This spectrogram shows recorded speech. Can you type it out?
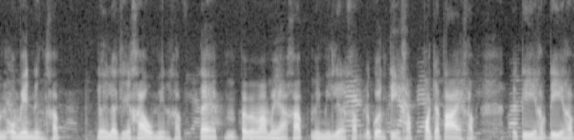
นโอเมนหนึ่งครับเลยเลือกที่จะฆ่าโอเมนครับ แต่ไปไปมาไม่อยากครับ ไม่มีเลือดครับแล้วกวนตีครับพอจะตายครับเลยตีครับตีครับ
